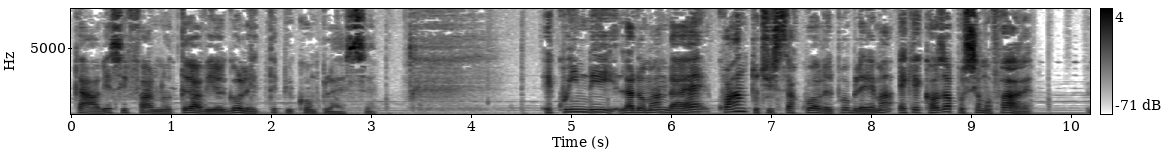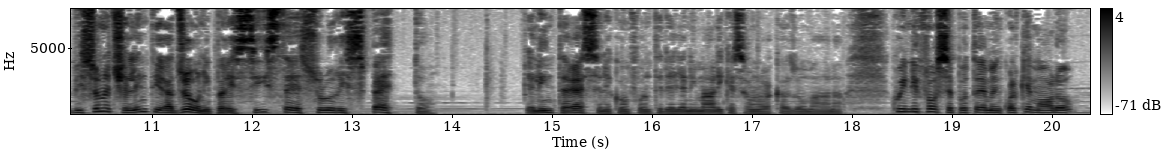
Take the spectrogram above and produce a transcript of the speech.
cavie si fanno tra virgolette più complesse. E quindi la domanda è quanto ci sta a cuore il problema e che cosa possiamo fare. Vi sono eccellenti ragioni per insistere sul rispetto e l'interesse nei confronti degli animali che sono la causa umana. Quindi forse potremmo in qualche modo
